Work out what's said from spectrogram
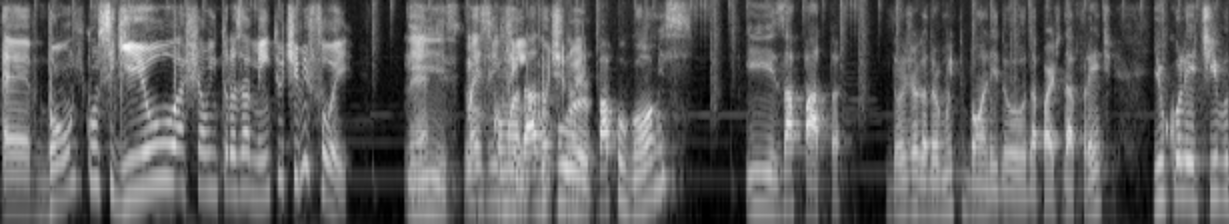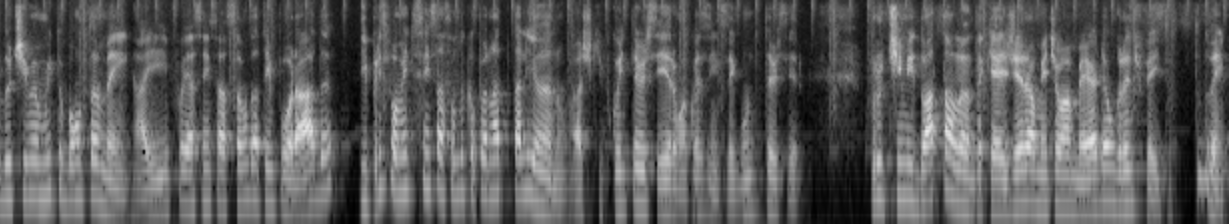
é, bom que conseguiu achar um entrosamento e o time foi. Né? Isso. Mas, enfim, comandado continue. por Papo Gomes e Zapata. Dois jogadores muito bons ali do, da parte da frente. E o coletivo do time é muito bom também. Aí foi a sensação da temporada e principalmente a sensação do campeonato italiano. Acho que ficou em terceiro, uma coisa assim, segundo e terceiro. Pro time do Atalanta, que é, geralmente é uma merda, é um grande feito. Tudo bem,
